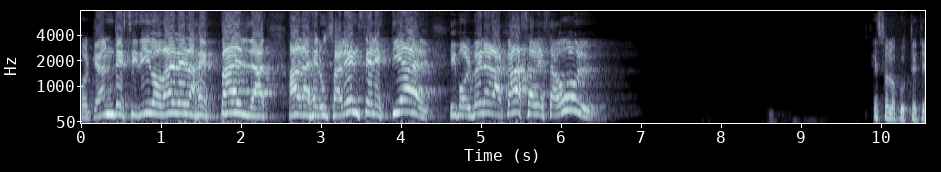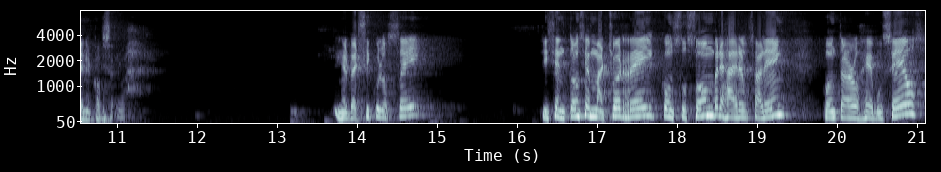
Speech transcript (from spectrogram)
porque han decidido darle las espaldas a la Jerusalén celestial y volver a la casa de Saúl. Eso es lo que usted tiene que observar. En el versículo 6 dice entonces marchó el rey con sus hombres a Jerusalén contra los jebuseos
